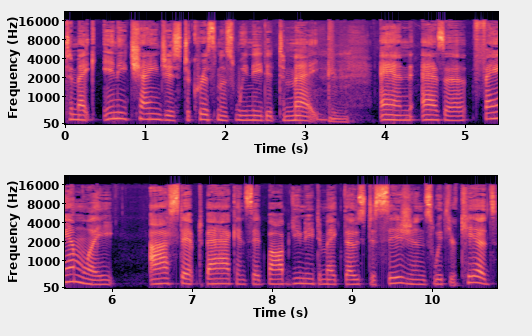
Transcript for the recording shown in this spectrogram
to make any changes to Christmas we needed to make. And as a family, I stepped back and said, Bob, you need to make those decisions with your kids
